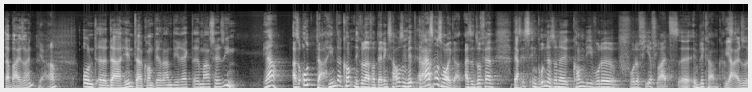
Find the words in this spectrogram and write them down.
dabei sein. Ja. Und äh, dahinter kommt ja dann direkt äh, Marcel Sieben. Ja, also und dahinter kommt Nikolai von Dellingshausen mit ja. Rasmus Heugart. Also insofern, das ja. ist im Grunde so eine Kombi, wo du, wo du vier Flights äh, im Blick haben kannst. Ja, also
